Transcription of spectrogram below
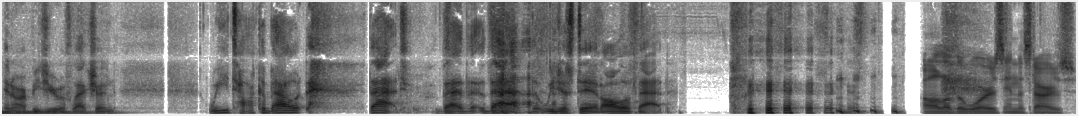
In RPG Reflection, we talk about that, that, that, that we just did, all of that. All of the wars in the stars.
